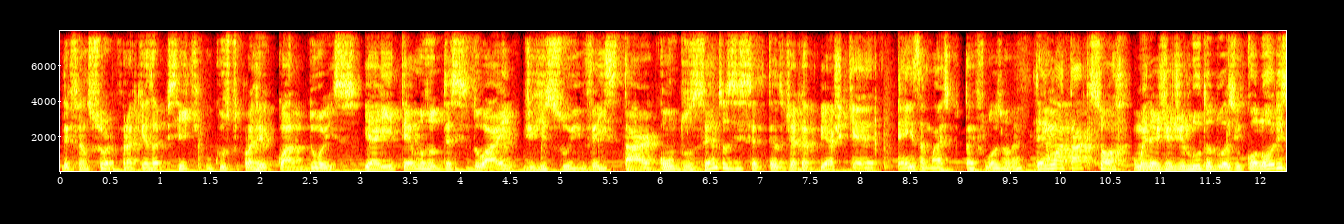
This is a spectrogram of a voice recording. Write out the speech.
defensor. Fraqueza psíquico, custo para recuar 2. E aí temos o Decidueye de Hisui V-Star, com 270 de HP, acho que é 10 a mais que o Typhlosion, né? Tem um ataque só, uma energia de luta, duas incolores,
